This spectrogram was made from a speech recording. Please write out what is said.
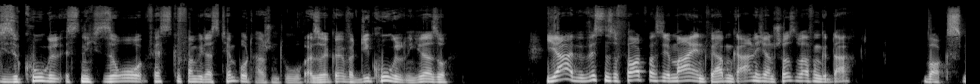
diese Kugel ist nicht so festgefahren wie das Tempotaschentuch. Also ihr könnt einfach die Kugel und jeder so, ja, wir wissen sofort, was ihr meint. Wir haben gar nicht an Schusswaffen gedacht. Vox,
